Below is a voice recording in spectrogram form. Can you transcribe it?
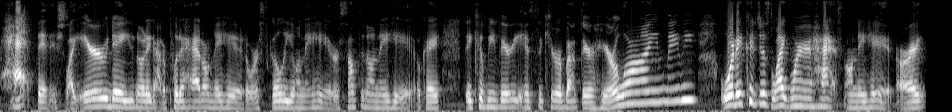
hat fetish. Like every day, you know, they got to put a hat on their head or a scully on their head or something on their head. Okay. They could be very insecure about their hairline, maybe, or they could just like wearing hats on their head. All right.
